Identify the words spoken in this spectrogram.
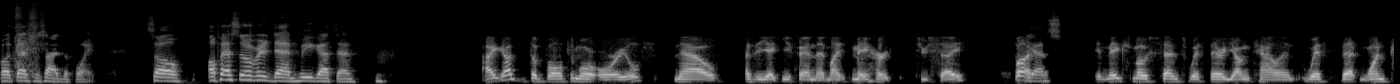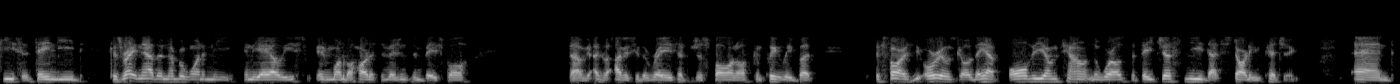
But that's beside the point. So I'll pass it over to Den. Who you got, Den? I got the Baltimore Orioles. Now, as a Yankee fan, that might may hurt to say, but yes. It makes most sense with their young talent, with that one piece that they need. Because right now they're number one in the in the AL East in one of the hardest divisions in baseball. Obviously, the Rays have just fallen off completely, but as far as the Orioles go, they have all the young talent in the world, but they just need that starting pitching. And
